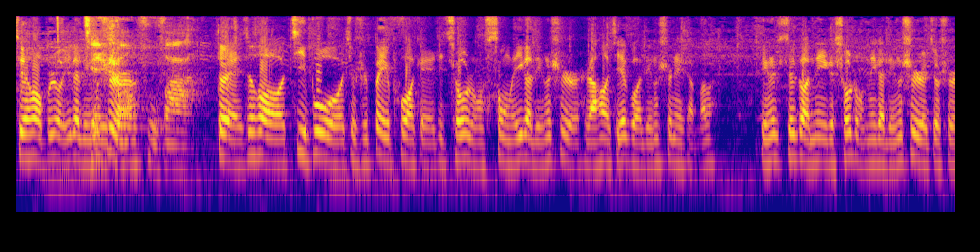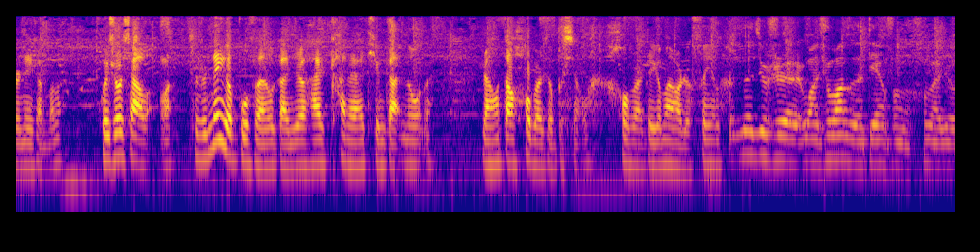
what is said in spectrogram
最后不是有一个零式复发，对，最后季布就是被迫给这手冢送了一个零式，然后结果零式那什么了，零结果那个手冢那个零式就是那什么了，回球下网了，就是那个部分我感觉还看着还挺感动的。然后到后边就不行了，后边这个漫画就飞了。那就是网球王子的巅峰，后面就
